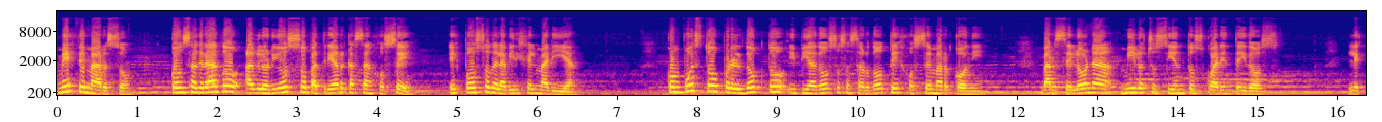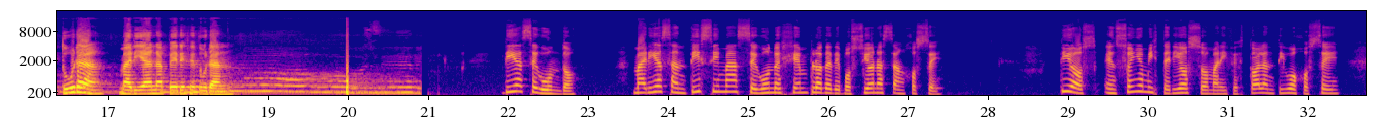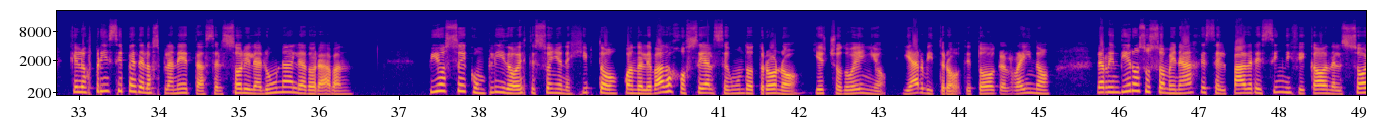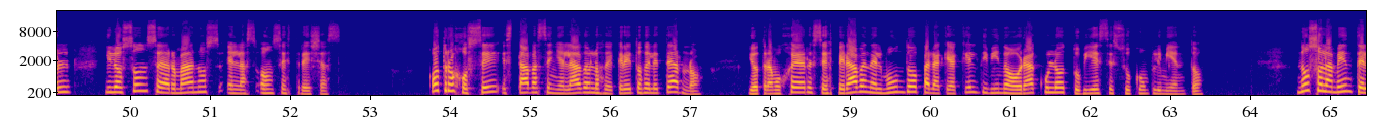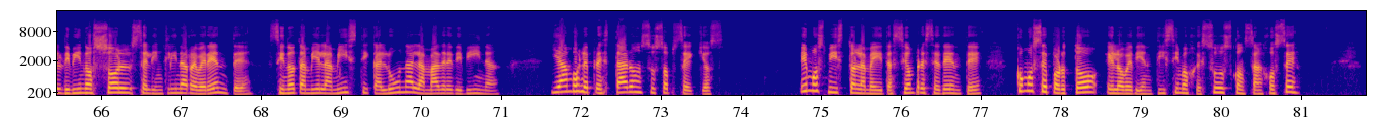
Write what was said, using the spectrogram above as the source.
Mes de marzo, consagrado al glorioso patriarca San José, esposo de la Virgen María. Compuesto por el docto y piadoso sacerdote José Marconi. Barcelona, 1842. Lectura Mariana Pérez de Durán. Día segundo. María Santísima, segundo ejemplo de devoción a San José. Dios, en sueño misterioso, manifestó al antiguo José que los príncipes de los planetas, el sol y la luna, le adoraban. Vióse cumplido este sueño en Egipto cuando elevado José al segundo trono y hecho dueño y árbitro de todo aquel reino, le rindieron sus homenajes el Padre significado en el sol y los once hermanos en las once estrellas. Otro José estaba señalado en los decretos del Eterno, y otra mujer se esperaba en el mundo para que aquel divino oráculo tuviese su cumplimiento. No solamente el divino sol se le inclina reverente, sino también la mística luna, la Madre Divina, y ambos le prestaron sus obsequios. Hemos visto en la meditación precedente cómo se portó el obedientísimo Jesús con San José.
